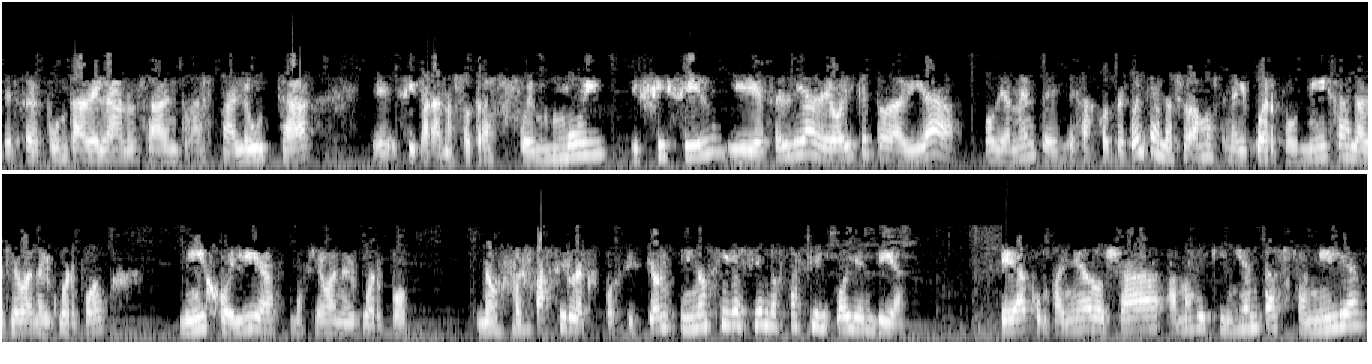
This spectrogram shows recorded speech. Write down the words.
de ser punta de lanza en toda esta lucha, eh, sí, para nosotras fue muy difícil y es el día de hoy que todavía, obviamente, esas consecuencias las llevamos en el cuerpo. Mi hija las lleva en el cuerpo, mi hijo Elías las lleva en el cuerpo. No fue fácil la exposición y no sigue siendo fácil hoy en día. He acompañado ya a más de 500 familias.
